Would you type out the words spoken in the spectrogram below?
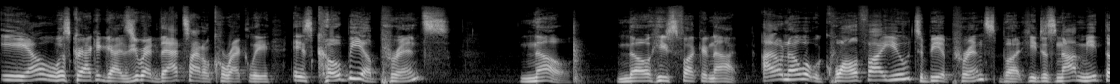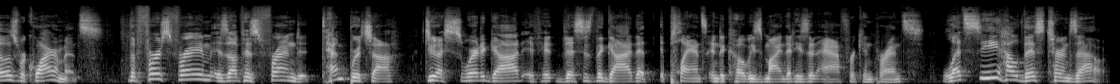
Yo, what's cracking, guys? You read that title correctly. Is Kobe a prince? No. No, he's fucking not. I don't know what would qualify you to be a prince, but he does not meet those requirements. The first frame is of his friend Temperature. Dude, I swear to God, if it, this is the guy that plants into Kobe's mind that he's an African prince, let's see how this turns out.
